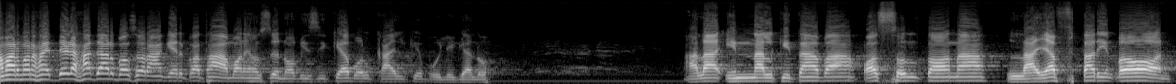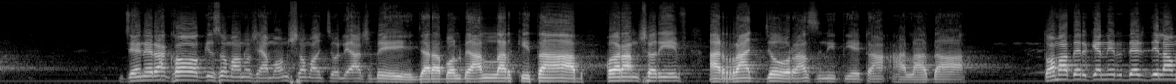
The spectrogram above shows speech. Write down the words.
আমার মনে হয় দেড় হাজার বছর আগের কথা, মনে হচ্ছে নবীজি কেবল কালকে বলে গেল। আলা ইন্নাল কিতাবা অসুলতানা লায়াফতারিকন। জেনে রাখো, কিছু মানুষ এমন সময় চলে আসবে, যারা বলবে আল্লাহর কিতাব, কোরআন শরীফ আর রাজ্য রাজনীতি এটা আলাদা। তোমাদেরকে নির্দেশ দিলাম,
